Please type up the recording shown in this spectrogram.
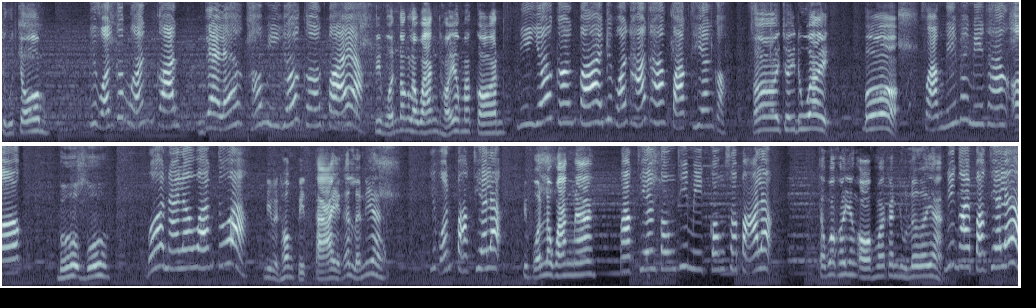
จู่โจม พี่ฝนก็เหมือนกันแย่แล้วเขามีเยอะเกินไปอะ พี่ฝนต้องระวังถอยออกมาก่อนมีเยอะเกินไป พี่ฝนหาทางปักเทียนก่อนโอ้ยช่วยด้วย โบ ฝั่งนี้ไม่มีทางออก โบโบ โบนายระวังตัว นี่เป็นห้องปิดตายอย่างนั้นเหรอเนี่ย พี่ฝนปักเทียนแล้วพี่ฝนระวังนะปักเทียนตรงที่มีกองสปาแล้ว แต่ว่าเขายังออกมากันอยู่เลยอะ นี่ไงปักเทียนแล้ว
